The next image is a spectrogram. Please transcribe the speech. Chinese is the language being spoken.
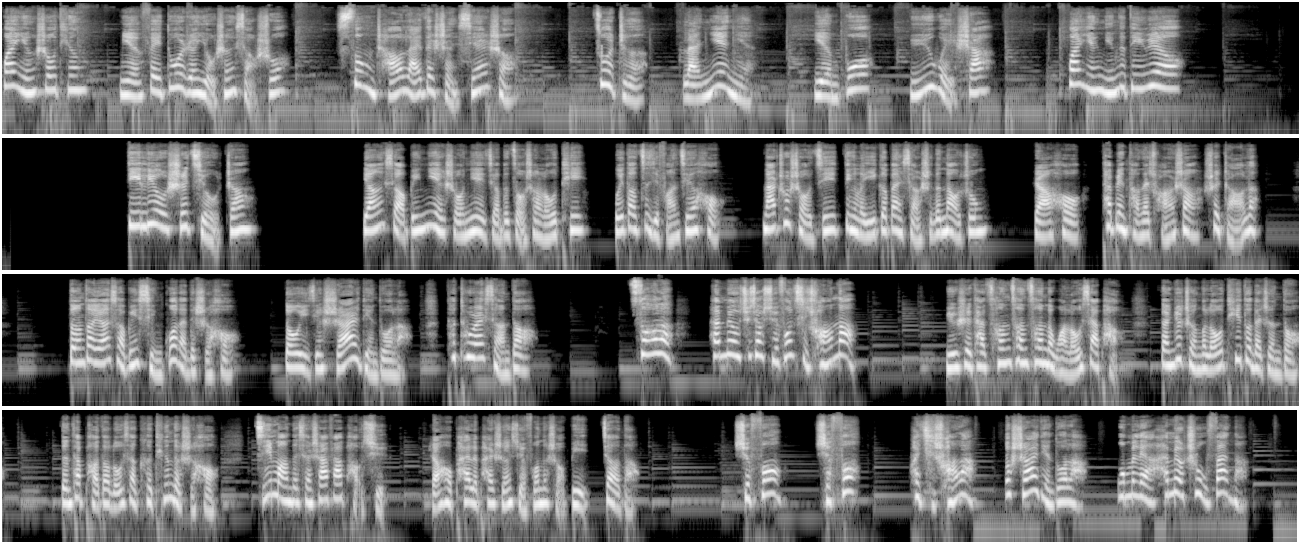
欢迎收听免费多人有声小说《宋朝来的沈先生》，作者蓝念念，演播鱼尾鲨。欢迎您的订阅哦。第六十九章，杨小兵蹑手蹑脚的走上楼梯，回到自己房间后，拿出手机定了一个半小时的闹钟，然后他便躺在床上睡着了。等到杨小兵醒过来的时候，都已经十二点多了。他突然想到，糟了，还没有去叫雪峰起床呢。于是他蹭蹭蹭的往楼下跑，感觉整个楼梯都在震动。等他跑到楼下客厅的时候，急忙的向沙发跑去，然后拍了拍沈雪峰的手臂，叫道：“雪峰，雪峰，快起床了，都十二点多了，我们俩还没有吃午饭呢。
